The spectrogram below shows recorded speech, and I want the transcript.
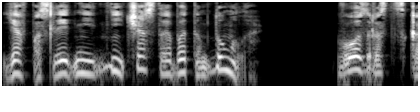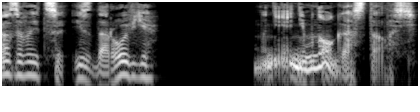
Я в последние дни часто об этом думала. Возраст сказывается и здоровье. Мне немного осталось.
